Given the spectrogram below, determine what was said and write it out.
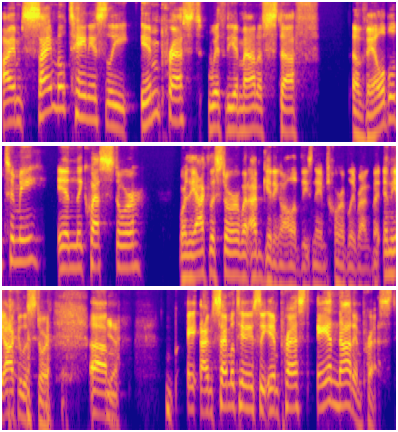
I'm simultaneously impressed with the amount of stuff available to me in the Quest store or the Oculus store. What I'm getting all of these names horribly wrong, but in the Oculus store, um, yeah. I'm simultaneously impressed and not impressed.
